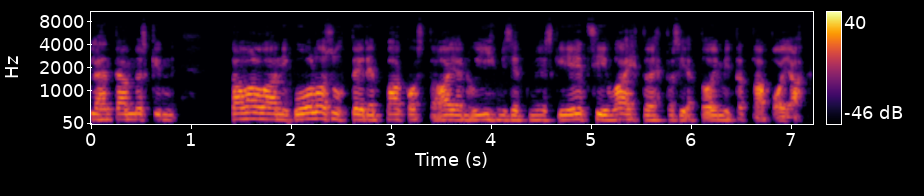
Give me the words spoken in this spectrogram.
kyllähän tämä on myöskin tavallaan niin kuin olosuhteiden pakosta ajanut ihmiset myöskin etsiä vaihtoehtoisia toimintatapoja –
